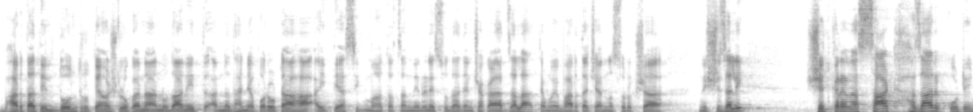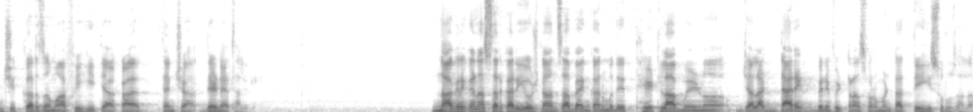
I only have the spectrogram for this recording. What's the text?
भारतातील दोन तृतीयांश लोकांना अनुदानित अन्नधान्य पुरवठा हा ऐतिहासिक महत्त्वाचा निर्णय सुद्धा त्यांच्या काळात झाला त्यामुळे भारताची अन्नसुरक्षा निश्चित झाली. शेतकऱ्यांना साठ हजार कोटींची कर्जमाफीही त्या काळात त्यांच्या देण्यात आली. नागरिकांना सरकारी योजनांचा बँकांमध्ये थेट लाभ मिळणं ज्याला डायरेक्ट बेनिफिट ट्रान्सफर म्हणतात तेही सुरू झालं.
